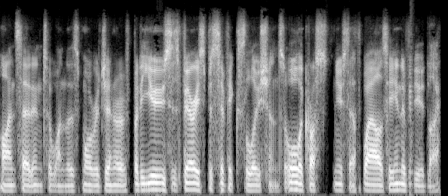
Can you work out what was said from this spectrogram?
mindset into one that's more regenerative. But he uses very specific solutions all across New South Wales. He interviewed like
